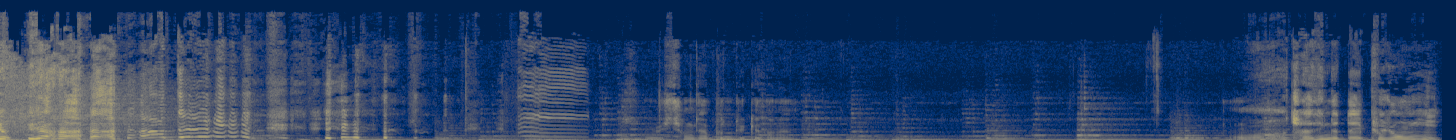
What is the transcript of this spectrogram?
야, 야, 안돼. 우리 시청자분들께서는 와 잘생겼다 이 표정이.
